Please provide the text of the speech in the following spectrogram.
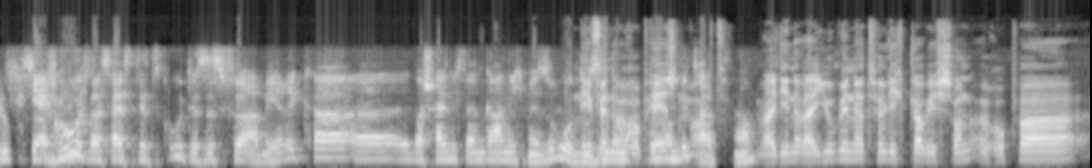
Ubisoft Ja gut, was heißt jetzt gut? Das ist für Amerika äh, wahrscheinlich dann gar nicht mehr so gut. Nee, Die für den europäischen Markt. ne? Weil, die, weil Ubi natürlich, glaube ich, schon Europa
